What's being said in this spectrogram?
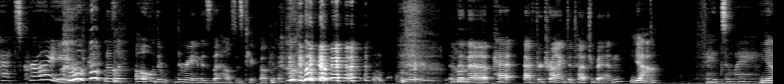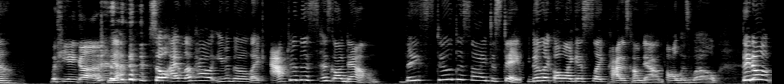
Pat's crying, and I was like, oh, the the rain is the house's tear. Okay. and then uh, Pat, after trying to touch Ben, Yeah. fades away, Yeah. but she ain't gone. Yeah. So I love how even though like after this has gone down, they still decide to stay. They're like, oh, I guess like Pat has calmed down, all is well. They don't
